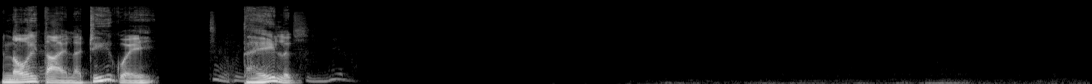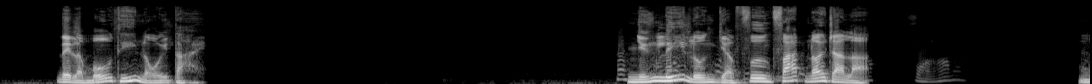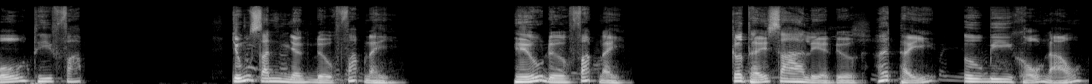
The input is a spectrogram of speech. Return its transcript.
Nội tài là trí huệ, Thể lực. Đây là bố thí nội tài. Những lý luận và phương pháp nói ra là Bố thí pháp. Chúng sanh nhận được pháp này, Hiểu được pháp này, Có thể xa lìa được hết thảy ưu bi khổ não.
